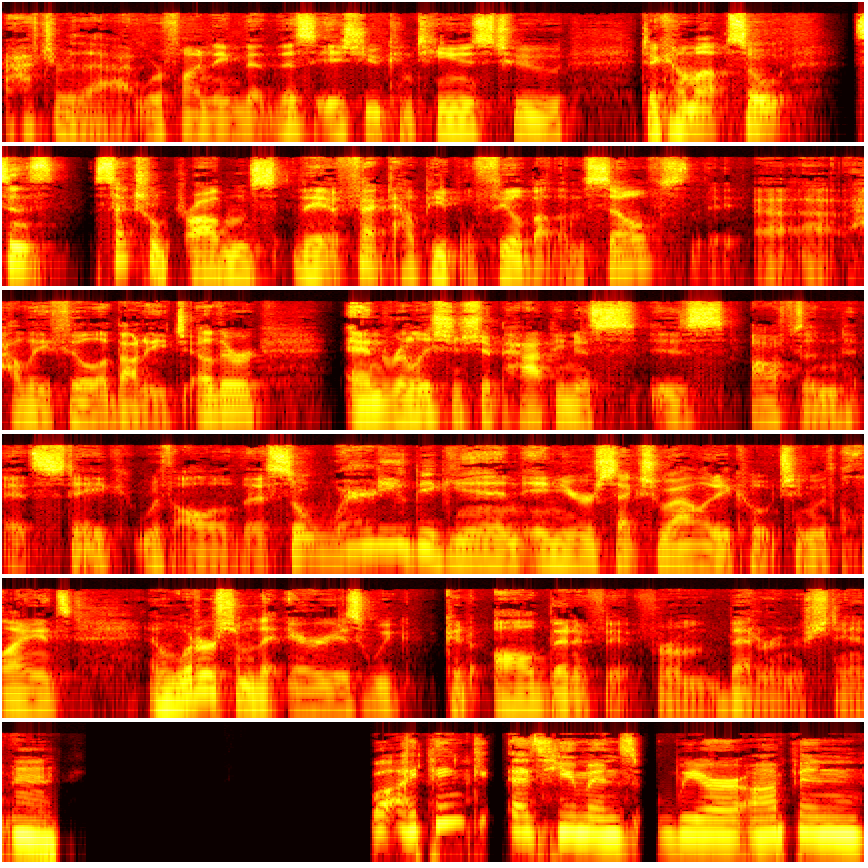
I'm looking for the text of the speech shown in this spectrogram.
after that, we're finding that this issue continues to to come up. So, since sexual problems they affect how people feel about themselves, uh, uh, how they feel about each other, and relationship happiness is often at stake with all of this. So, where do you begin in your sexuality coaching with clients? And what are some of the areas we could all benefit from better understanding? Mm. Well, I think as humans, we are often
